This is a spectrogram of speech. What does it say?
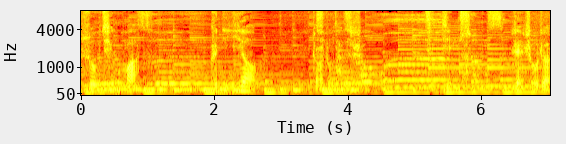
说不清话。可你一要抓住他的手，紧紧的忍受着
